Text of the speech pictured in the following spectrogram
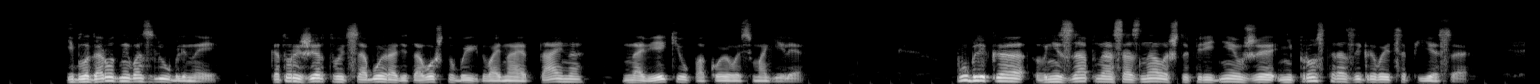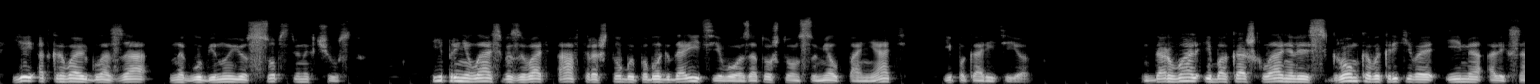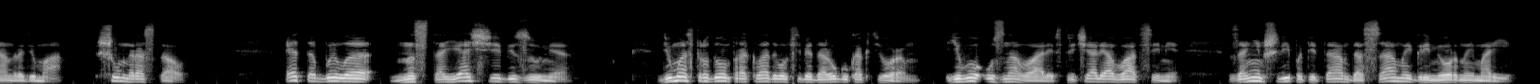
и благородный возлюбленный, который жертвует собой ради того, чтобы их двойная тайна навеки упокоилась в могиле. Публика внезапно осознала, что перед ней уже не просто разыгрывается пьеса. Ей открывают глаза на глубину ее собственных чувств и принялась вызывать автора, чтобы поблагодарить его за то, что он сумел понять и покорить ее. Дарваль и Бакаш кланялись, громко выкрикивая имя Александра Дюма. Шум нарастал. Это было настоящее безумие. Дюма с трудом прокладывал себе дорогу к актерам. Его узнавали, встречали овациями. За ним шли по пятам до самой гримерной Мари.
